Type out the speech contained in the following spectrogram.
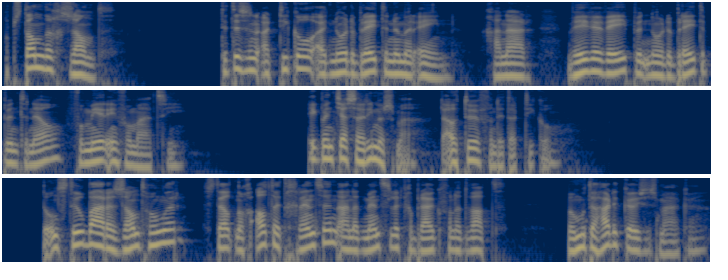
Opstandig zand. Dit is een artikel uit Noorderbreedte nummer 1. Ga naar www.noorderbreedte.nl voor meer informatie. Ik ben Tjassa Riemersma, de auteur van dit artikel. De onstilbare zandhonger stelt nog altijd grenzen aan het menselijk gebruik van het wat. We moeten harde keuzes maken.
